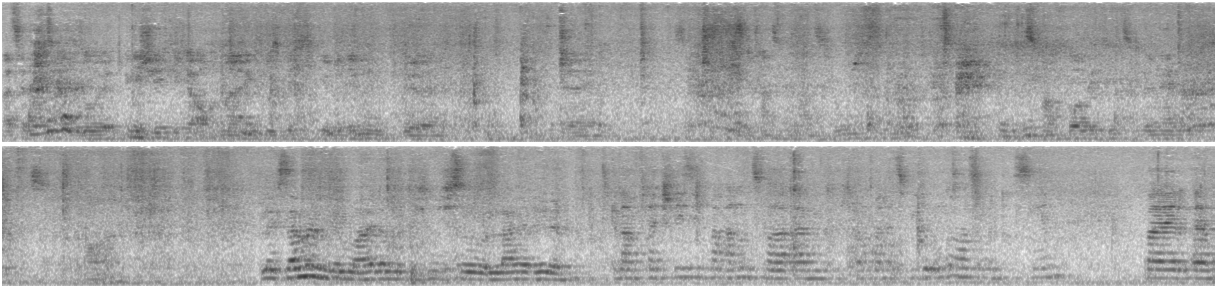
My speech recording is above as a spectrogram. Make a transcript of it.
Was ja also geschichtlich auch immer eigentlich wichtige Bedingung für äh, die Transformation ist. Das mal vorsichtig zu benennen. Vielleicht sammeln wir mal, damit ich nicht so lange rede. Genau, vielleicht schließe ich mal an, und zwar, ähm, ich glaube, mal das Video Ungehorsam interessieren. Weil ähm,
